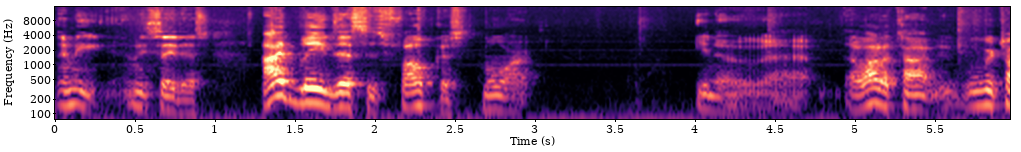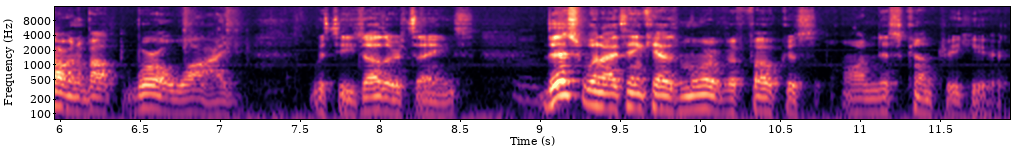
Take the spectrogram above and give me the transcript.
let me let me say this: I believe this is focused more you know, uh, a lot of time we were talking about worldwide with these other things. This one I think has more of a focus on this country here.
